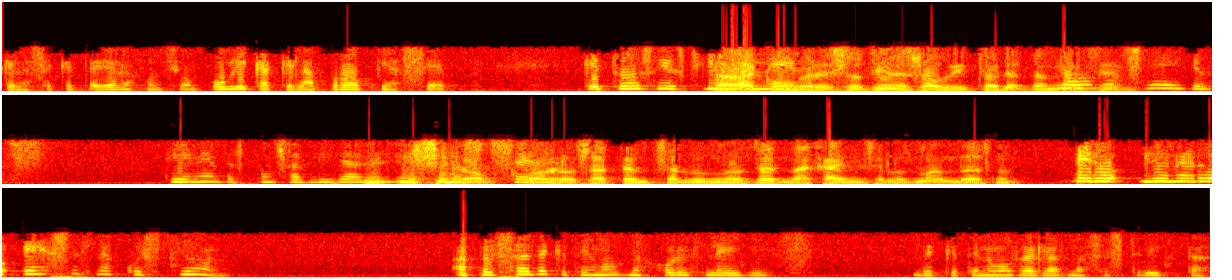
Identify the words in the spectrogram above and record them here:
que la Secretaría de la Función Pública, que la propia SEP, que todos ellos tienen Cada Congreso tiene su auditoría también, Todos ellos tienen responsabilidad. Y, y si no, con los atentos alumnos de Edna Jaime se los mandas, ¿no? Pero, Leonardo, esa es la cuestión. A pesar de que tenemos mejores leyes, de que tenemos reglas más estrictas,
